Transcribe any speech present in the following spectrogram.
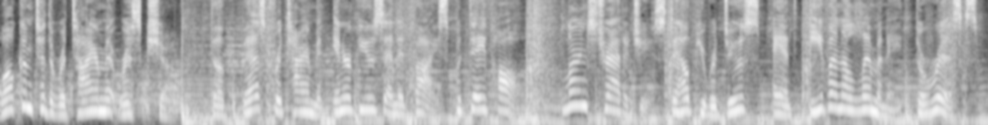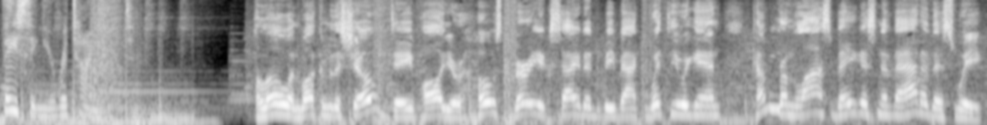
Welcome to the Retirement Risk Show, the best retirement interviews and advice with Dave Hall. Learn strategies to help you reduce and even eliminate the risks facing your retirement. Hello and welcome to the show. Dave Hall, your host. Very excited to be back with you again, coming from Las Vegas, Nevada this week.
